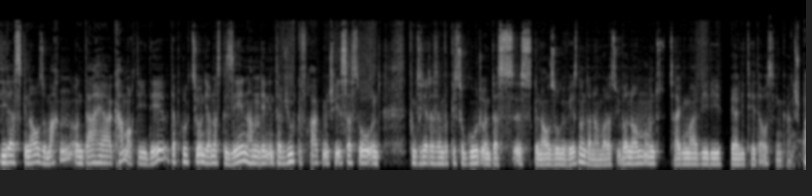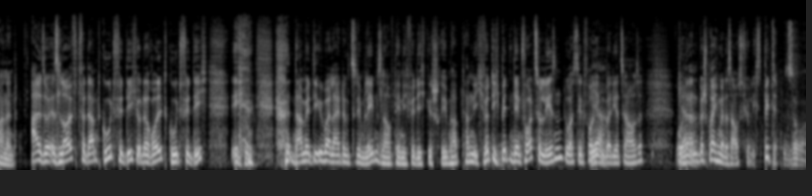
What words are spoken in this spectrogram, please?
die das genauso machen. Und daher kam auch die Idee der Produktion. Die haben das gesehen, haben den interviewt, gefragt, Mensch, wie ist das so? Und funktioniert das dann wirklich so gut? Und das ist genau so gewesen. Und dann haben wir das übernommen und zeigen mal, wie die Realität aussehen kann. Spannend. Also, es läuft verdammt gut für dich oder rollt gut für dich. Ich, damit die Überleitung zu dem Lebenslauf, den ich für dich geschrieben habe. Tan, ich würde dich bitten, den vorzulesen. Du hast den vorliegen ja. bei dir zu Hause. Und Gerne. dann besprechen wir das ausführlichst. Bitte. So,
